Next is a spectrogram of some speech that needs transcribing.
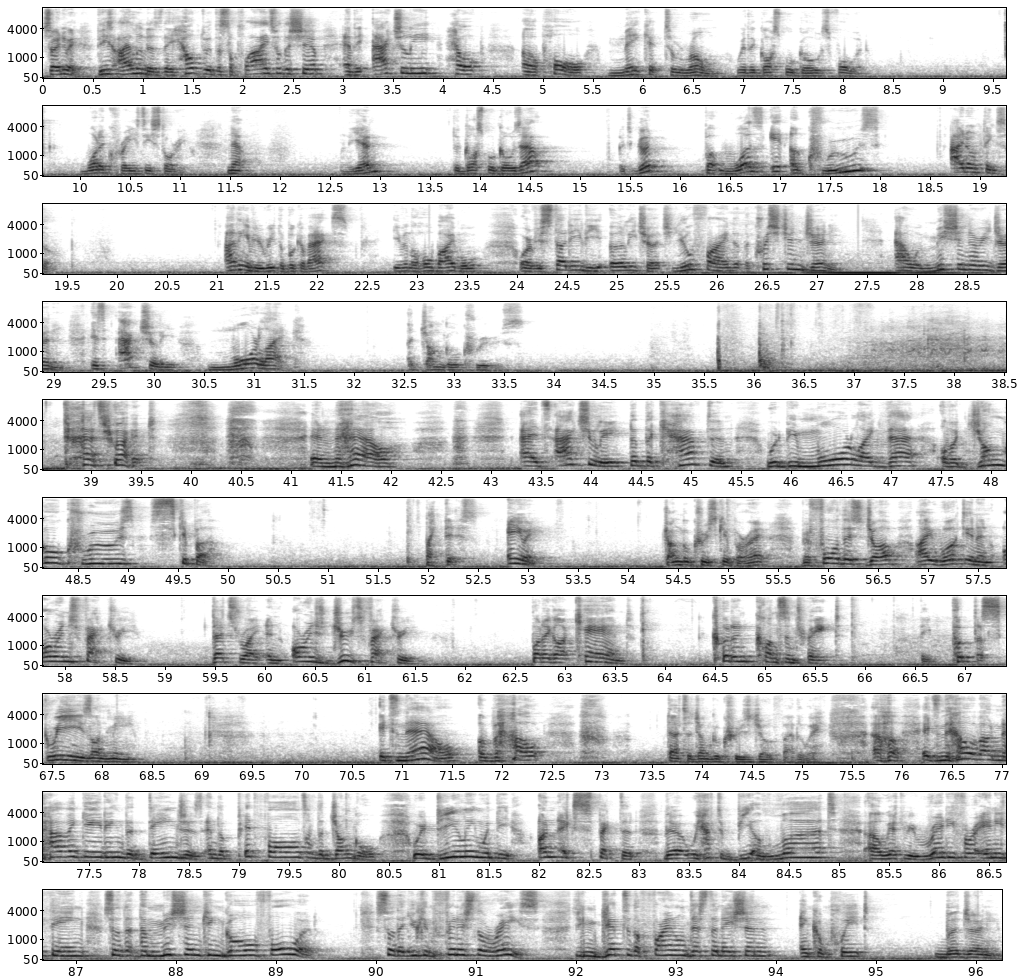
so anyway, these islanders they helped with the supplies for the ship, and they actually help uh, Paul make it to Rome, where the gospel goes forward. What a crazy story! Now, in the end, the gospel goes out. It's good, but was it a cruise? I don't think so. I think if you read the book of Acts, even the whole Bible, or if you study the early church, you'll find that the Christian journey our missionary journey is actually more like a jungle cruise. That's right. And now, It's actually that the captain would be more like that of a jungle cruise skipper. Like this. Anyway, jungle cruise skipper, right? Before this job, I worked in an orange factory. That's right, an orange juice factory. But I got canned. Couldn't concentrate. They put the squeeze on me. It's now about. That's a Jungle Cruise joke, by the way. Uh, it's now about navigating the dangers and the pitfalls of the jungle. We're dealing with the unexpected. There, we have to be alert. Uh, we have to be ready for anything so that the mission can go forward. So that you can finish the race. You can get to the final destination and complete the journey.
